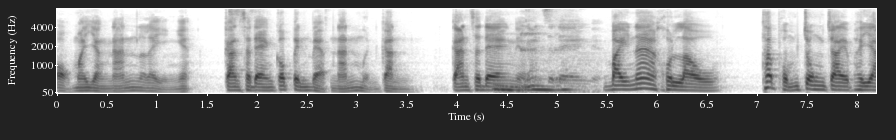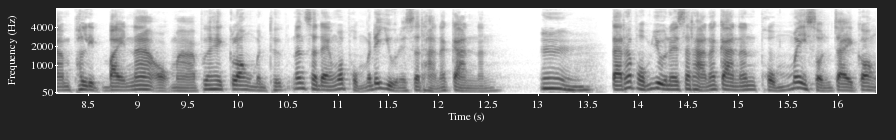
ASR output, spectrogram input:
ออกมาอย่างนั้นอะไรอย่างเงี้ยการแสดงก็เป็นแบบนั้นเหมือนกัน การแสดงเนี่ยใบหน้าคนเรา ถ้าผมจงใจพยายามผลิตใบหน้าออกมา เพื่อให้กล้องบันทึก นั่นแสดงว่าผมไม่ได้อยู่ในสถานการณ์นั้น อืมแต่ถ้าผมอยู่ในสถานการณ์นั้น ผมไม่สนใจกล้อง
